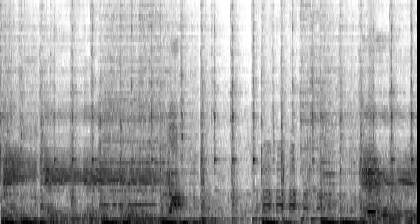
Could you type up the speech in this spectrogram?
Hey, hey, hey, hey, yeah. Hey!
